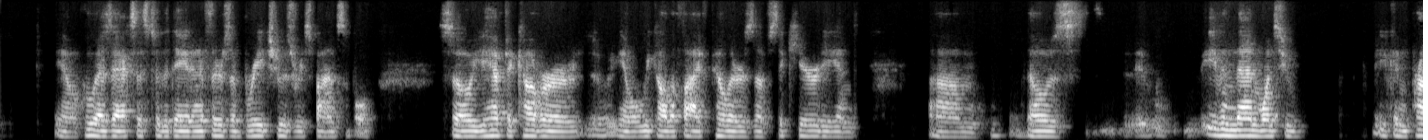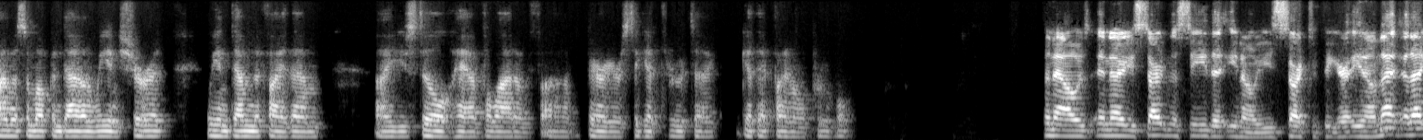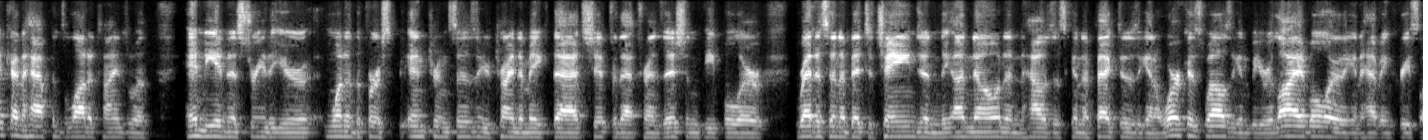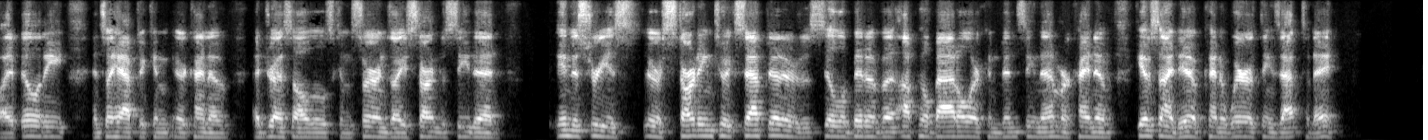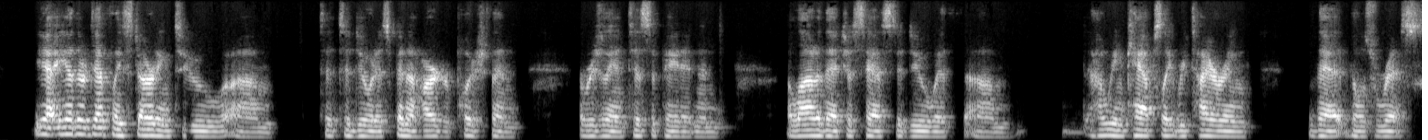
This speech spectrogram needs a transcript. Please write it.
you know who has access to the data, and if there's a breach, who's responsible. So you have to cover, you know, what we call the five pillars of security, and um, those even then once you you can promise them up and down we insure it we indemnify them uh, you still have a lot of uh, barriers to get through to get that final approval. And now and are you starting to see that you know you start to figure out you know and that that kind of happens a lot of times with any industry that you're one of the first entrances and you're trying to make that shift or that transition. People are reticent a bit to change and the unknown and how is this going to affect it is it going to work as well? Is it going to be reliable? Are they going to have increased liability? And so you have to kind of address all those concerns. Are you starting to see that industry is they're starting to accept it or is still a bit of an uphill battle or convincing them or kind of give us an idea of kind of where things at today. Yeah yeah they're definitely starting to um to, to do it. It's been a harder push than originally anticipated and a lot of that just has to do with um, how we encapsulate retiring that those risks.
